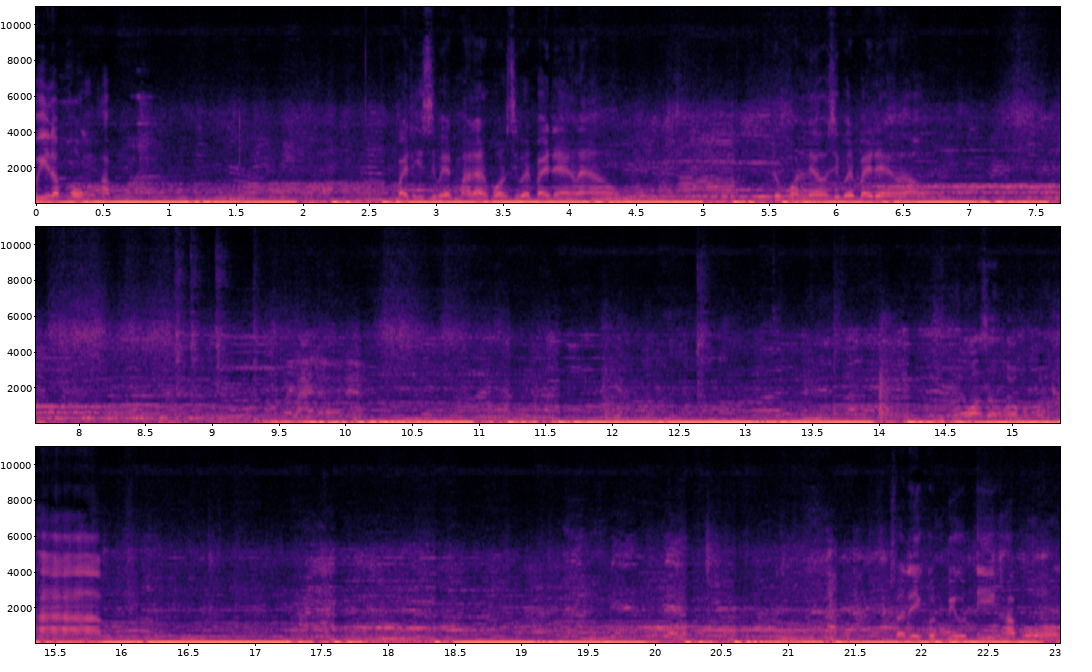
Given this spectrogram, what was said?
วีรพงศ์ครับ ใบที่สิบเอ็ดมาแล้วทุกคนสิบเอ็ดใบแดงแล้ว ทุกคนเร็วสิบเอ็ดใบแดงแล้วไม่ไรเหรอเนี่ยเรื่องวันสุขขอบคุณครับสวัสดีคุณบิวตี้ครับผม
